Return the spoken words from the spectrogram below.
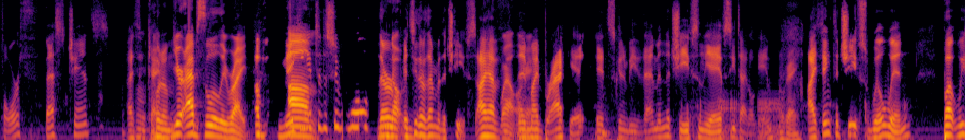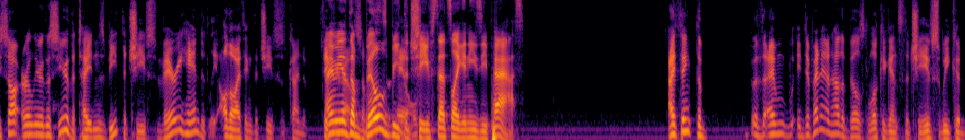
fourth best chance. I think Okay, put them you're absolutely right. of making Um, it to the Super Bowl. They're no. it's either them or the Chiefs. I have Well, in my bracket. It's going to be them and the Chiefs in the AFC title game. Okay, I think the Chiefs will win, but we saw earlier this year the Titans beat the Chiefs very handedly. Although I think the Chiefs have kind of. I mean, if out the Bills beat the. Chiefs, that's like an easy pass. I think the. And depending on how the Bills look against the Chiefs, we could,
